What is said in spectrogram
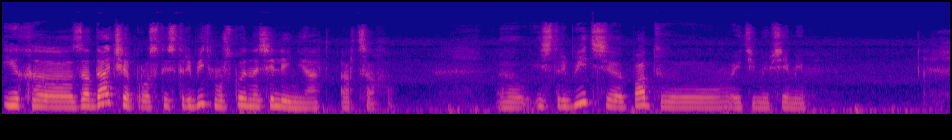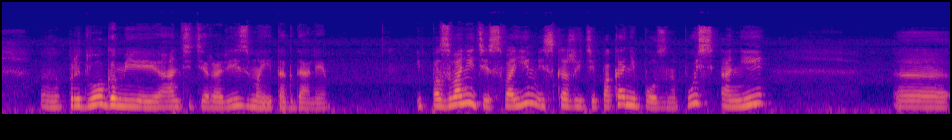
их э, задача просто истребить мужское население Арцаха. Э, истребить под э, этими всеми предлогами антитерроризма и так далее. И позвоните своим и скажите, пока не поздно, пусть они э,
